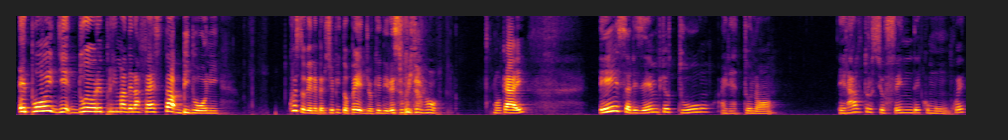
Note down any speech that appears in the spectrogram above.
e poi die- due ore prima della festa bidoni. Questo viene percepito peggio che dire subito no, ok? E se ad esempio tu hai detto no e l'altro si offende comunque,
